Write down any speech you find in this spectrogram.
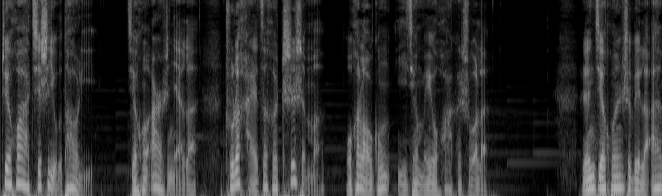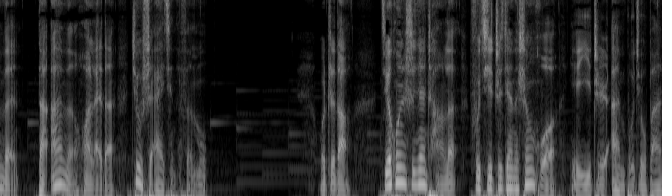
这话其实有道理。结婚二十年了，除了孩子和吃什么，我和老公已经没有话可说了。人结婚是为了安稳，但安稳换来的就是爱情的坟墓。我知道。结婚时间长了，夫妻之间的生活也一直按部就班。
